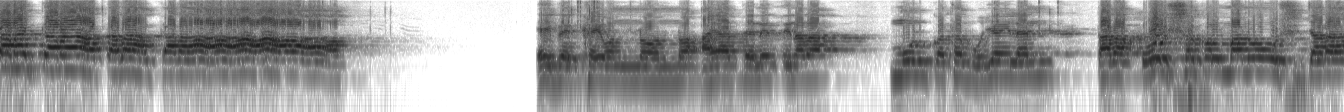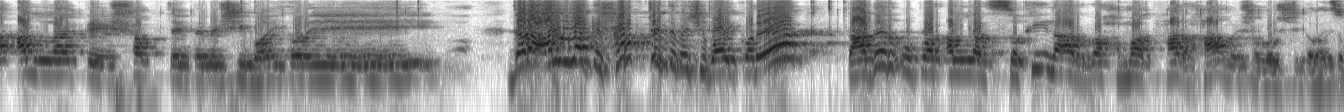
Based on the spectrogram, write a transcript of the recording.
তারা কারা তারা কারা? এই ব্যাখ্যায় অন্য অন্য আয়াত এনে তেনারা মূল কথা বুঝাইলেন, তারা ওই সকল মানুষ যারা আল্লাহকে সবচাইতে বেশি ভয় করে। যারা আল্লাহকে সবচাইতে বেশি ভয় করে, তাদের উপর আল্লাহর সখিন আর রহমত হার হামেশা বর্ষিত হয়েছে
